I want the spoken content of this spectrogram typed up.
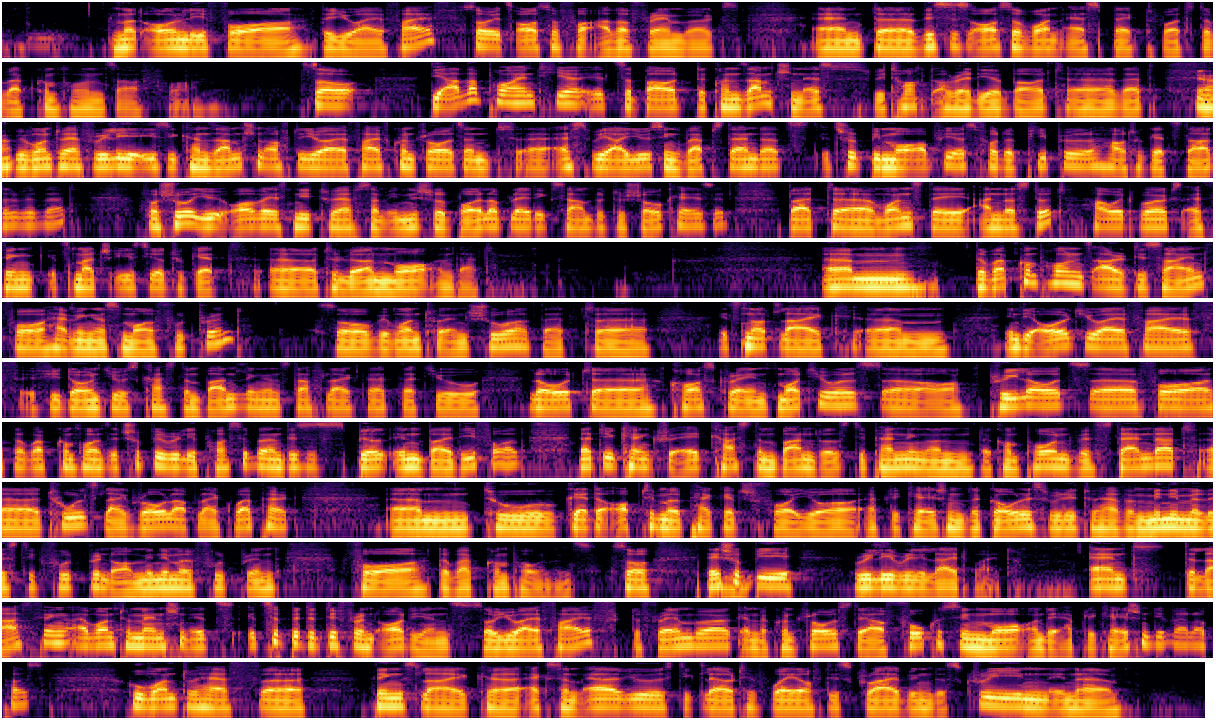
not only for the UI5, so it's also for other frameworks. And uh, this is also one aspect what the web components are for. So the other point here, it's about the consumption, as we talked already about uh, that. Yeah. We want to have really easy consumption of the UI5 controls, and uh, as we are using web standards, it should be more obvious for the people how to get started with that. For sure, you always need to have some initial boilerplate example to showcase it, but uh, once they understood how it works, I think it's much easier to get uh, to learn more on that. Um, the web components are designed for having a small footprint. So we want to ensure that uh, it's not like um, in the old UI5, if you don't use custom bundling and stuff like that, that you load uh, coarse-grained modules uh, or preloads uh, for the web components. It should be really possible, and this is built in by default, that you can create custom bundles depending on the component with standard uh, tools like Rollup, like Webpack, um, to get an optimal package for your application. The goal is really to have a minimalistic footprint or minimal footprint for the web components. So they should be really, really lightweight. And the last thing I want to mention, it's it's a bit a different audience. So UI5, the framework and the controls, they are focusing more on the application developers who want to have uh, things like uh, XML views, declarative way of describing the screen in a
